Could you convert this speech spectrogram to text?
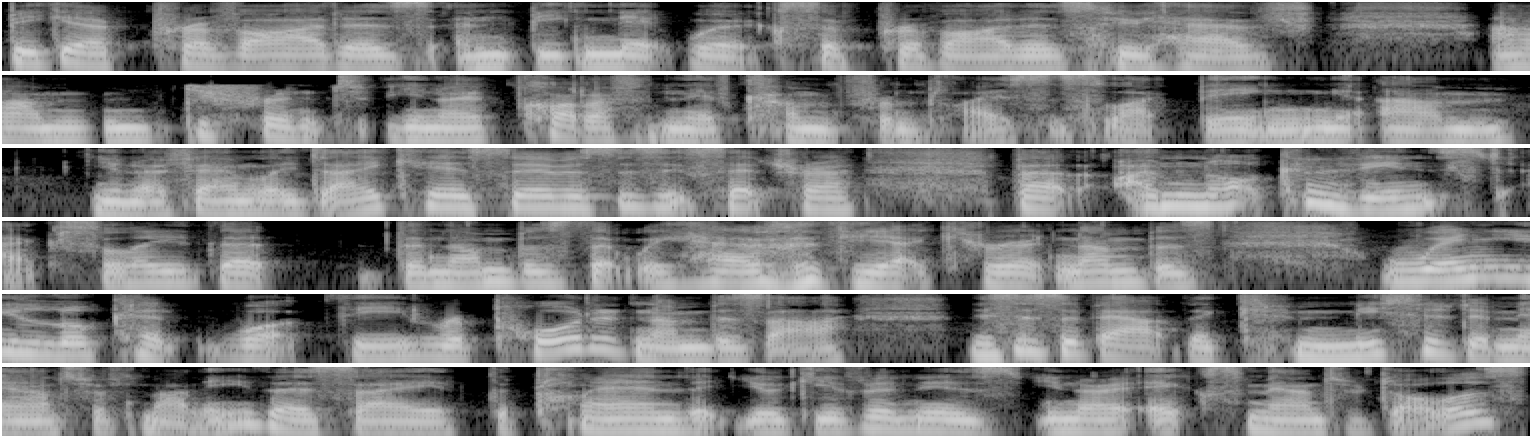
bigger providers and big networks of providers who have um, different, you know, quite often they've come from places like being, um, you know, family daycare services, etc. But I'm not convinced actually that the numbers that we have are the accurate numbers. When you look at what the reported numbers are, this is about the committed amount of money. They say the plan that you're given is, you know, X amount of dollars,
